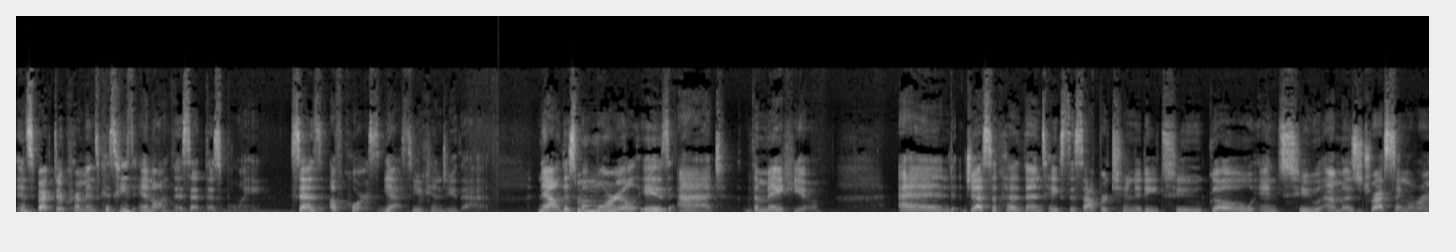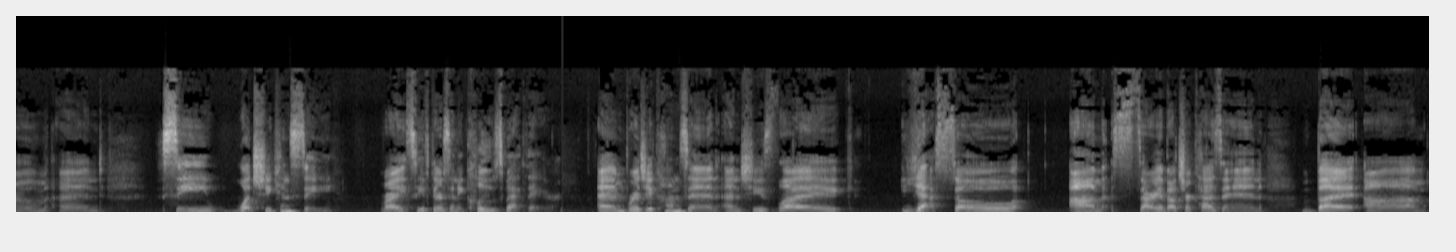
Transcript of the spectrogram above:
Inspector Crimmins, because he's in on this at this point, says, of course, yes, you can do that. Now, this memorial is at the Mayhew. And Jessica then takes this opportunity to go into Emma's dressing room and see what she can see, right? See if there's any clues back there. And Bridget comes in and she's like, Yes, so um sorry about your cousin, but um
